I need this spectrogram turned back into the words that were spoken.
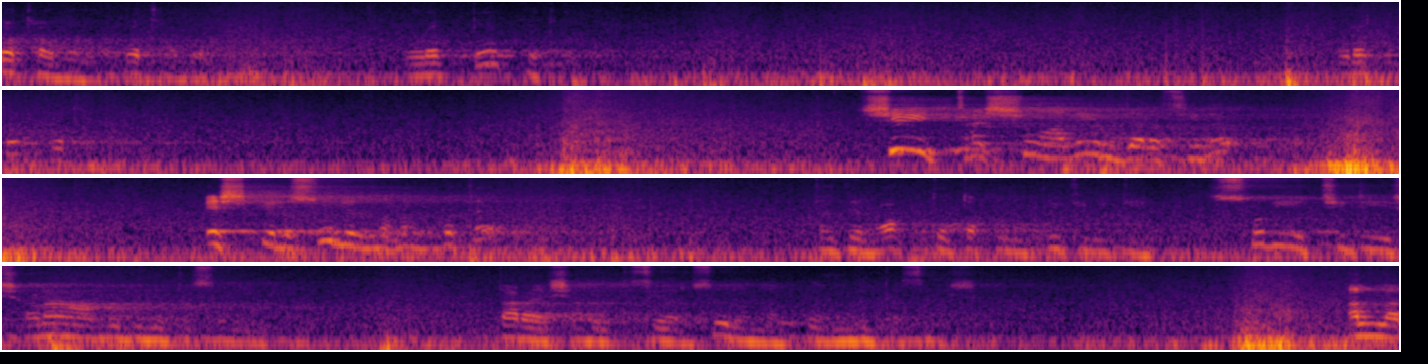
কথা বল কথা বল। রক্ত কথা রক্ত কথা সেই চারশো আলিম যারা ছিল এসকে রসুলের মহব্বতে তাদের রক্ত তখন পৃথিবীতে ছড়িয়ে ছিটিয়ে সারা মদিনাতে ছড়িয়ে। তারা এসে বলতেছে আর কাছে এসে। আল্লাহ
